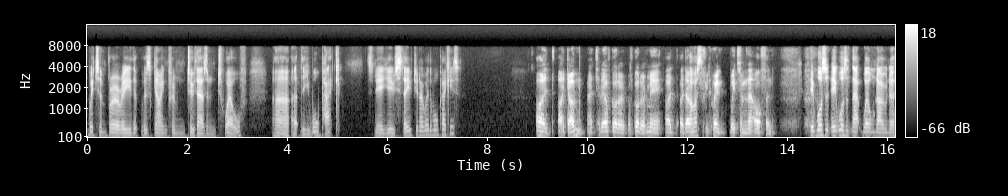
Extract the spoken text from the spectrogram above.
Witham Brewery that was going from 2012 uh, at the Woolpack. It's near you, Steve. Do you know where the Woolpack is? I I don't actually. I've got to I've got to admit I, I don't must frequent Witham that often. It wasn't it wasn't that well known a,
